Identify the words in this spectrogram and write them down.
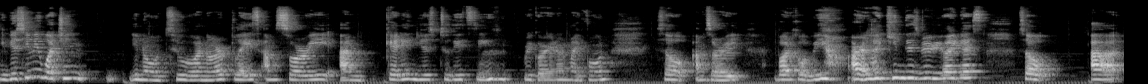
if you see me watching you know to another place i'm sorry i'm getting used to this thing recording on my phone. So i'm sorry but hope you are liking this review i guess. So uh,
